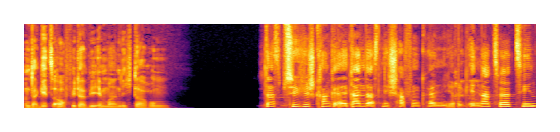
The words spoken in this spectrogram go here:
Und da geht's auch wieder wie immer nicht darum, Dass psychisch kranke Eltern das nicht schaffen können, ihre Kinder zu erziehen.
